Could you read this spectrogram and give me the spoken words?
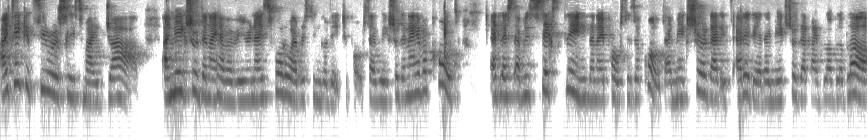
I take it seriously. It's my job. I make sure that I have a very nice photo every single day to post. I make sure that I have a quote. At least every sixth thing that I post is a quote. I make sure that it's edited. I make sure that my blah, blah, blah,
